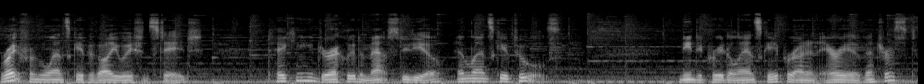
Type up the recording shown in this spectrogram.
right from the landscape evaluation stage, taking you directly to Map Studio and Landscape Tools. Need to create a landscape around an area of interest?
